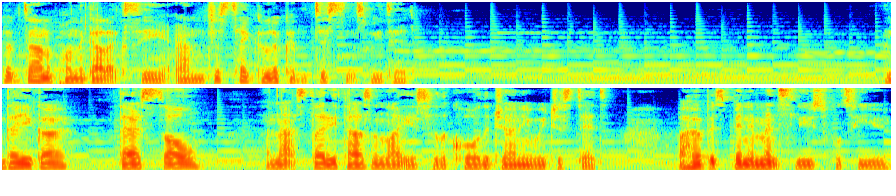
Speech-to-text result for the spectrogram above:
look down upon the galaxy and just take a look at the distance we did. And there you go, there's Sol, and that's 30,000 light years to the core of the journey we just did. I hope it's been immensely useful to you.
